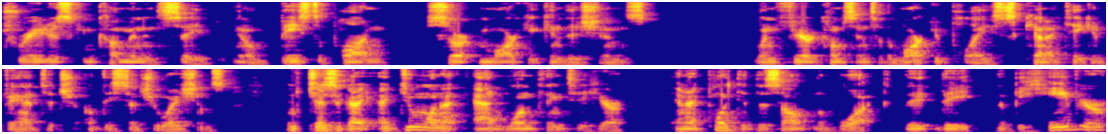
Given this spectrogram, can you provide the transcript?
traders can come in and say, you know, based upon certain market conditions, when fear comes into the marketplace, can I take advantage of these situations? And Jessica, I, I do want to add one thing to here, and I pointed this out in the book. The the the behavior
